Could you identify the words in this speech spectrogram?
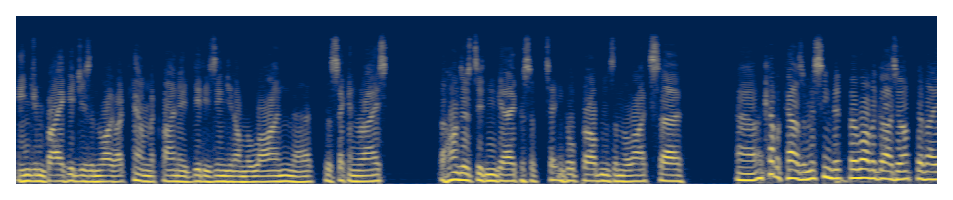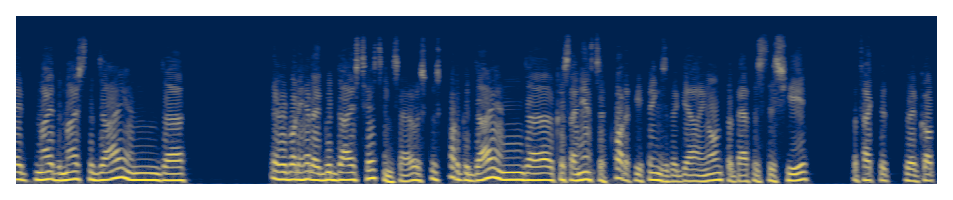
engine breakages and the like, like Cameron McLean, who did his engine on the line uh, for the second race. The Hondas didn't go because of technical problems and the like. So uh, a couple of cars are missing, but for a lot of the guys who were up there, they had made the most of the day and uh, everybody had a good day's testing. So it was, was quite a good day. And uh, of course, they announced quite a few things that are going on for Bathurst this year the fact that they've got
